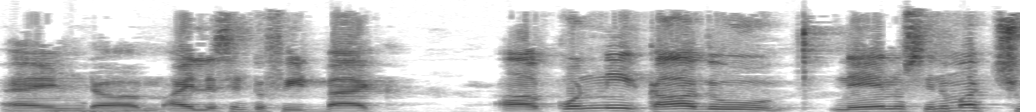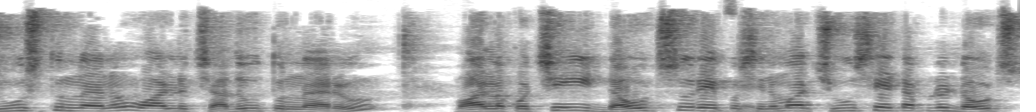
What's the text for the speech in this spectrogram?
and um, I listen to feedback. కొన్ని కాదు నేను సినిమా చూస్తున్నాను వాళ్ళు చదువుతున్నారు వాళ్ళకు వచ్చే ఈ డౌట్స్ రేపు సినిమా చూసేటప్పుడు డౌట్స్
